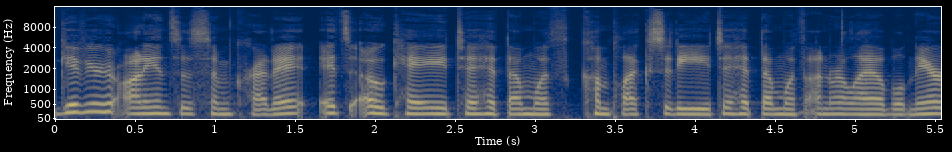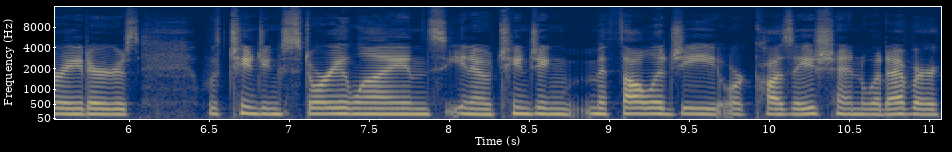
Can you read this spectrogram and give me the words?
give your audiences some credit. It's okay to hit them with complexity, to hit them with unreliable narrators, with changing storylines, you know, changing mythology or causation, whatever.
